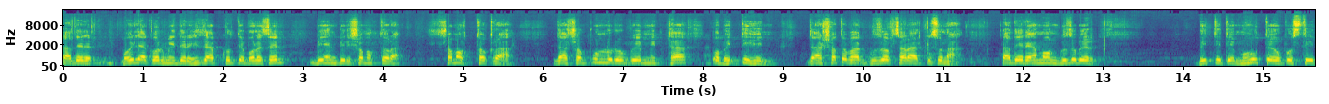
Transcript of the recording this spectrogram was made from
তাদের মহিলা কর্মীদের হিজাব খুলতে বলেছেন বিএনপির সমর্থরা সমর্থকরা, যা সম্পূর্ণরূপে মিথ্যা ও ভিত্তিহীন। যা শতভাগ গুজব ছাড়া আর কিছু না। তাদের এমন গুজবের ভিত্তিতে মুহূর্তে উপস্থিত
